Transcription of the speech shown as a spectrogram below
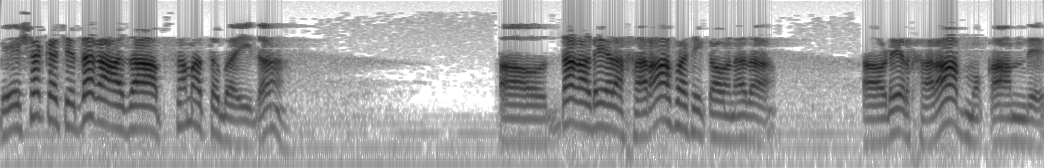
بشکه چې دغه عذاب سمه تبعی ده او دغه ډیره خرافه ټیکاونه ده او ډیر خراب مقام دی.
